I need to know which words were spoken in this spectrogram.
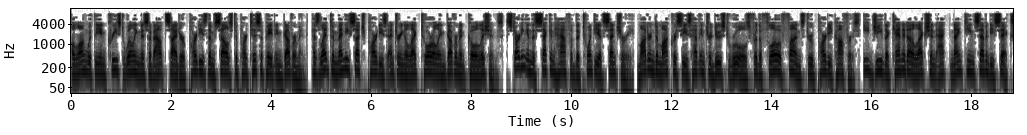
along with the increased willingness of outsider parties themselves to participate in government, has led to many such parties entering electoral and government coalitions. Starting in the second half of the 20th century, modern democracies have introduced rules for the flow of funds through party coffers, e.g., the Canada Election Act 1976,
